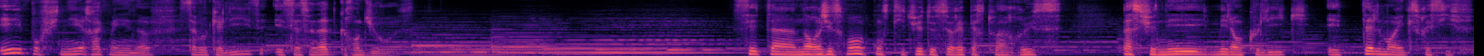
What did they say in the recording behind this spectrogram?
et pour finir Rachmaninoff, sa vocalise et sa sonate grandiose. C'est un enregistrement constitué de ce répertoire russe, passionné, mélancolique et tellement expressif.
